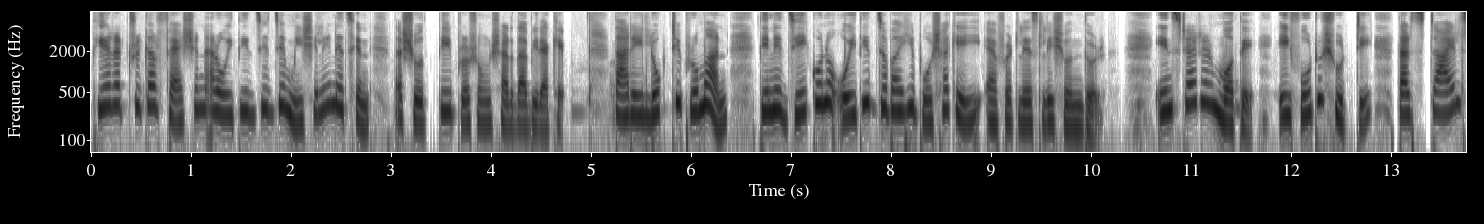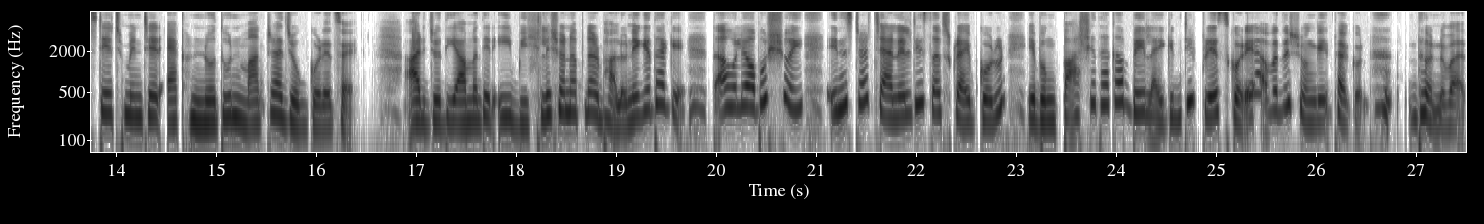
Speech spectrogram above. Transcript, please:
থিয়েরাট্রিকার ফ্যাশন আর ঐতিহ্যের যে মিশেল এনেছেন, তা সত্যিই প্রশংসার দাবি রাখে। তার এই লোকটি প্রমাণ, তিনি যে কোনো ঐতিহ্যবাহী পোশাকেই এফর্টলেসলি সুন্দর। ইনস্টারের মতে, এই ফটোশ্যুটটি তার স্টাইল স্টেটমেন্টের এক নতুন মাত্রা যোগ করেছে। আর যদি আমাদের এই বিশ্লেষণ আপনার ভালো লেগে থাকে, তাহলে অবশ্যই ইনস্টার চ্যানেলটি সাবস্ক্রাইব করুন এবং পাশে থাকা বেল আইকনটি প্রেস করে আমাদের সঙ্গেই থাকুন। ধন্যবাদ।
